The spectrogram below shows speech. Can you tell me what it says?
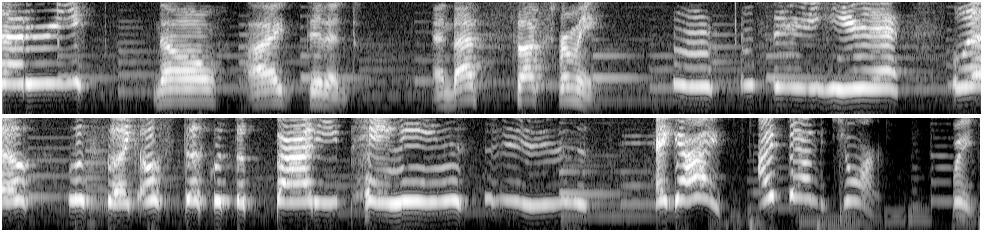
lottery? No, I didn't. And that sucks for me. Hmm, I'm sorry to hear that. Well, looks like I'll stuck with the body pain. hey guys, I found the cure. Wait,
